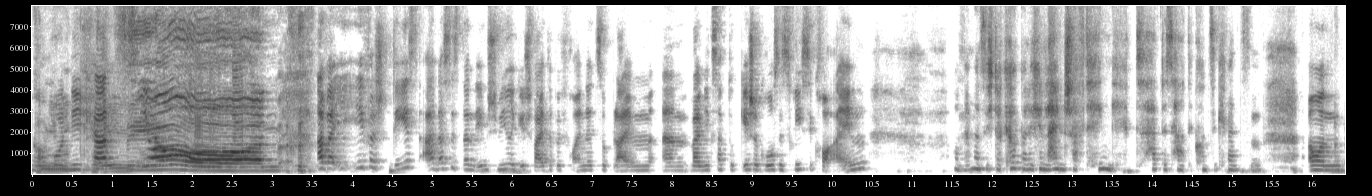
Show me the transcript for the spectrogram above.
Kommunikation. Aber ich, ich verstehe es auch, dass es dann eben schwierig ist, weiter befreundet zu bleiben, ähm, weil, wie gesagt, du gehst ein großes Risiko ein. Und wenn man sich der körperlichen Leidenschaft hingibt, hat das harte Konsequenzen. Und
